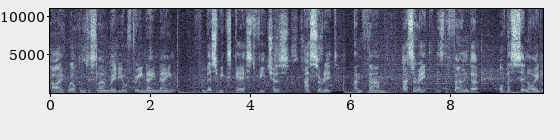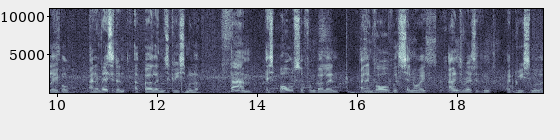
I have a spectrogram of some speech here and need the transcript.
Hi, welcome to Slam Radio 399. And this week's guest features Acerate and Tham. Acerate is the founder of the Synoid label and a resident at Berlin's Griessmühle. Tham is also from Berlin and involved with Synoid and a resident at Griessmühle.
